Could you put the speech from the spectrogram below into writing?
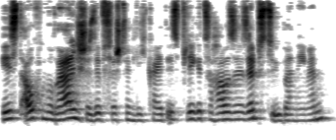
ist, auch moralische Selbstverständlichkeit ist, Pflege zu Hause selbst zu übernehmen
